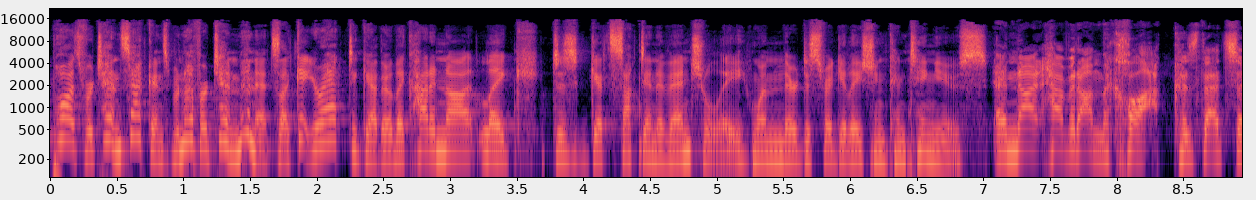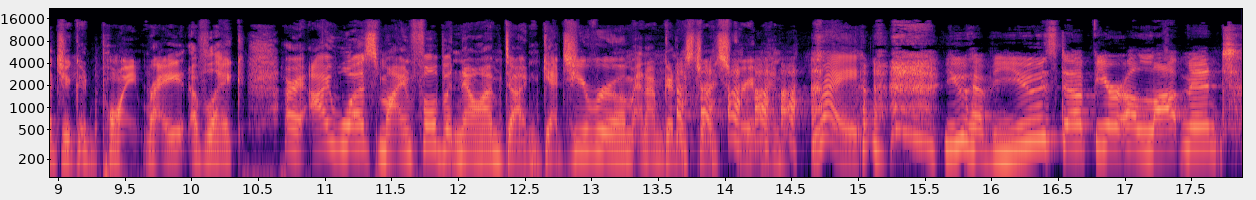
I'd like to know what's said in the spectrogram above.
pause for 10 seconds, but not for 10 minutes. Like get your act together. Like how to not like just get sucked in eventually when their dysregulation continues. And not have it on the clock, because that's such a good point, right? Of like, all right, I was mindful, but now I'm done. Get to your room and I'm going to start screaming. right. You have used up your allotment.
